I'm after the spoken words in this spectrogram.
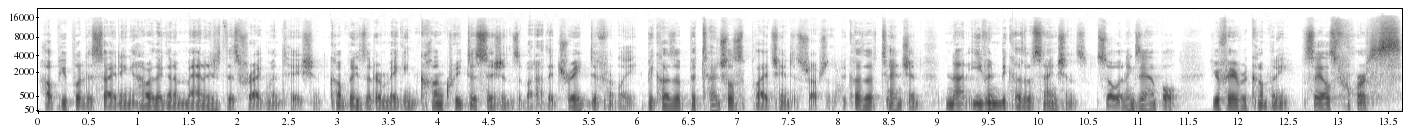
how people are deciding how are they going to manage this fragmentation. Companies that are making concrete decisions about how they trade differently because of potential supply chain disruptions, because of tension, not even because of sanctions. So, an example: your favorite company, Salesforce,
